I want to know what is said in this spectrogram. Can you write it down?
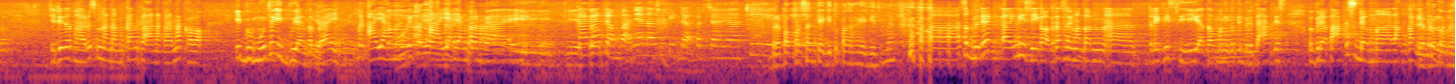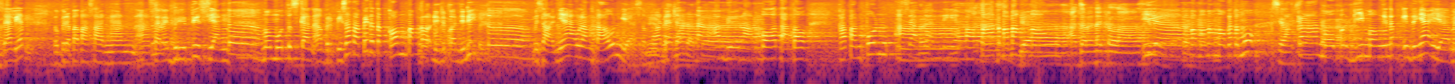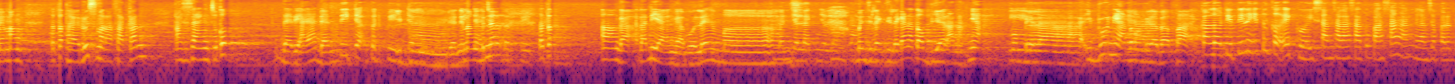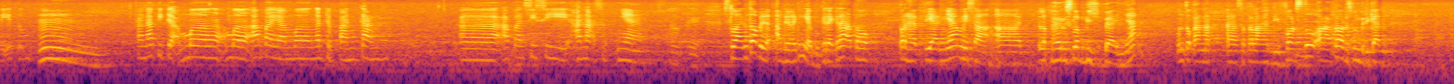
Jadi tetap harus menanamkan ke anak-anak kalau ibumu tuh ibu yang terbaik, Betul. ayahmu itu Ayah ayah, yang terbaik. terbaik. Gitu. Karena dampaknya nanti tidak percaya diri. Berapa persen kayak gitu pasangan kayak gitu, Mel? Eh, sebenarnya eh, ini sih kalau kita sering nonton eh, televisi atau mengikuti berita artis, beberapa artis sudah melakukan Sudah itu loh. melakukan. Saya lihat beberapa pasangan eh, selebritis yang Betul. memutuskan eh, berpisah tapi tetap kompak kalau di depan. Jadi Betul. misalnya ulang tahun ya semua Iya, datang datang. ambil rapot atau kapan pun Bisa eh, gantian. papa atau mama mau acara naik kelas gitu Iya, ya. papa mama mau ketemu silahkan, mau pergi, mau nginep intinya ya memang tetap harus merasakan kasih sayang cukup dari ayah dan tidak berbeda. ibu dan memang berbeda. tetap eh, nggak tadi ya nggak boleh me- menjelek-jelekan. menjelek-jelekan atau biar anaknya membela ibu nih atau Iya. membela bapak. Kalau ditilik itu keegoisan salah satu pasangan dengan seperti itu. Hmm. Karena tidak me- me- apa ya mengedepankan eh, apa sisi anaknya. Oke. Selain itu ada, ada lagi nggak bu? Kira-kira atau perhatiannya misal leb- harus lebih banyak untuk anak eh, setelah divorce tuh orang tua harus memberikan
